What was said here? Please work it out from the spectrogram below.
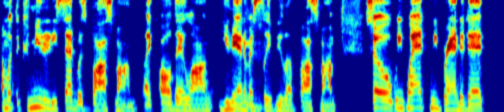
and what the community said was boss mom, like all day long, unanimously. Mm. We love boss mom. So we went, we branded it.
